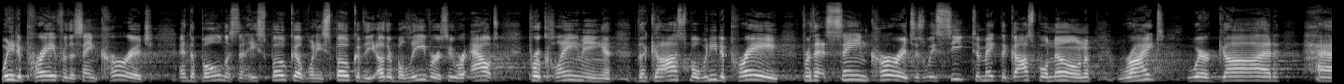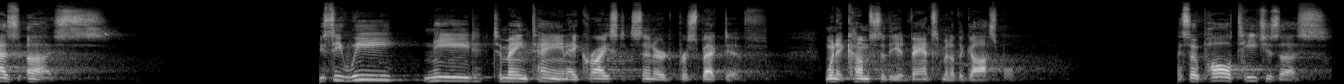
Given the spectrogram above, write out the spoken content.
We need to pray for the same courage and the boldness that he spoke of when he spoke of the other believers who were out proclaiming the gospel. We need to pray for that same courage as we seek to make the gospel known right where God has us. You see, we need to maintain a Christ centered perspective when it comes to the advancement of the gospel. And so Paul teaches us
